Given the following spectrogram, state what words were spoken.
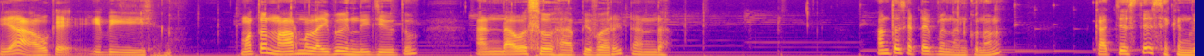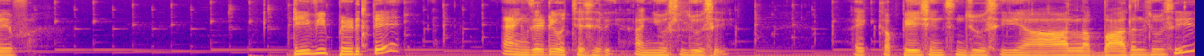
యా ఓకే ఇది మొత్తం నార్మల్ అయిపోయింది జీవితం. And I was so happy for it and అంతా సెట్ అయిపోయింది అనుకున్నాను. కట్ చేస్తే సెకండ్ వేవ్ టీవీ పెడితే యాంగ్జైటీ వచ్చేసేది. ఆ న్యూస్లు చూసి లైక్ ఆ పేషెంట్స్ని చూసి వాళ్ళ బాధలు చూసి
